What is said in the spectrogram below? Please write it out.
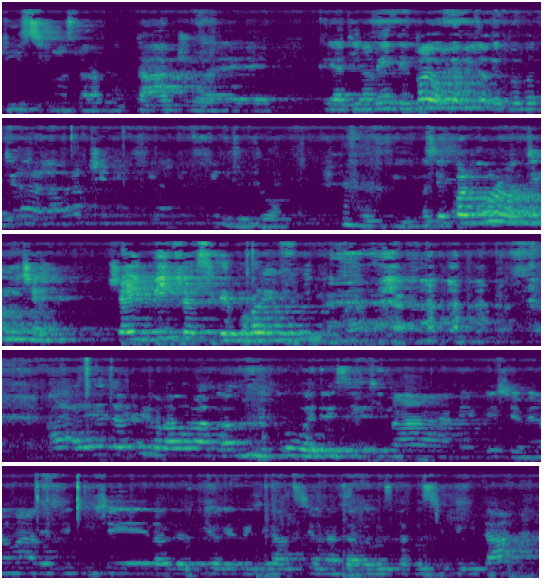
bellissima, sarà montaggio e creativamente. Poi ho capito che puoi continuare a lavorarci all'infinito nel film. Se qualcuno non ti dice c'è il Beatles che vuole il film, eh? ho lavorato altre due, tre settimane, invece meno male se dice laurea Dio che Registrazione ha dato questa possibilità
